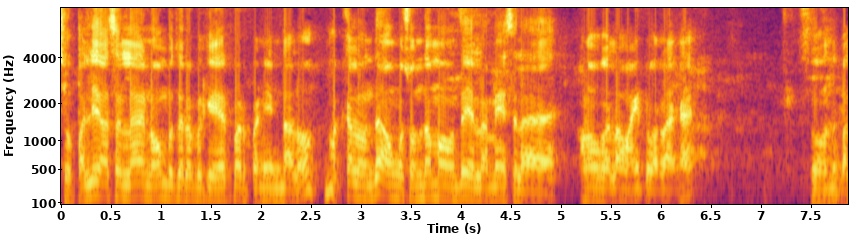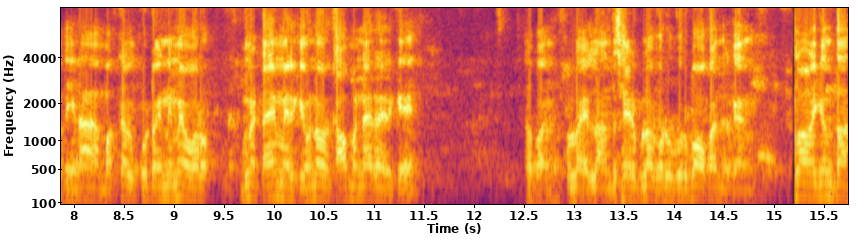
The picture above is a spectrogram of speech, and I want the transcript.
ஸோ பள்ளிவாசலில் நோன்பு திறப்புக்கு ஏற்பாடு பண்ணியிருந்தாலும் மக்கள் வந்து அவங்க சொந்தமாக வந்து எல்லாமே சில உணவுகள்லாம் வாங்கிட்டு வர்றாங்க. ஸோ வந்து பார்த்தீங்கன்னா மக்கள் கூட்டம் இன்னுமே வரும். இன்னும் டைம் இருக்குது இன்னும் ஒரு கால் மணி நேரம் இருக்குது பாருங்க ஃபுல்லாக எல்லாம் அந்த சைடு ஃபுல்லாக குரூப் குரூப்பாக உட்காந்துருக்காங்க ஃபுல்லாக அலைக்கும் தா.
